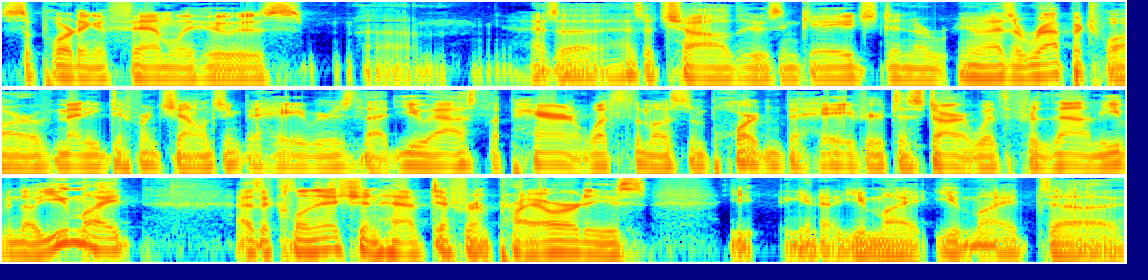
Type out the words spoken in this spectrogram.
supporting a family who is um, has a has a child who's engaged in a who has a repertoire of many different challenging behaviors that you ask the parent what's the most important behavior to start with for them even though you might as a clinician have different priorities you, you know you might you might uh,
